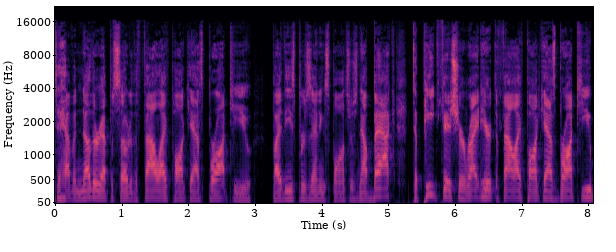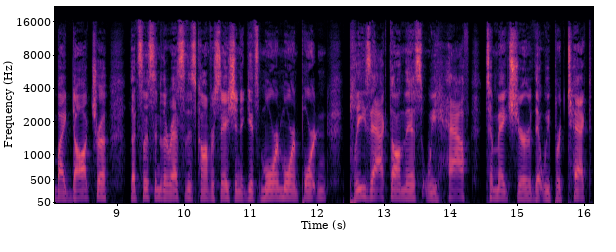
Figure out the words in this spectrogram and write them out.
to have another episode of the Fowl Life podcast brought to you by these presenting sponsors. Now back to Pete Fischer right here at the Fowl Life podcast brought to you by Dogtra. Let's listen to the rest of this conversation. It gets more and more important. Please act on this. We have to make sure that we protect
